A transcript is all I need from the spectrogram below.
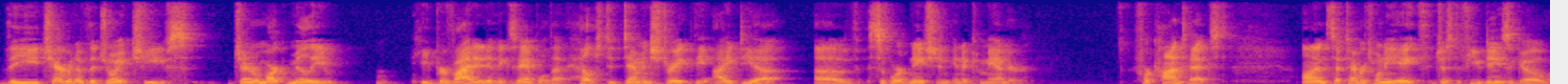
the chairman of the Joint Chiefs, General Mark Milley, he provided an example that helps to demonstrate the idea of subordination in a commander. For context, on September 28th, just a few days ago,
